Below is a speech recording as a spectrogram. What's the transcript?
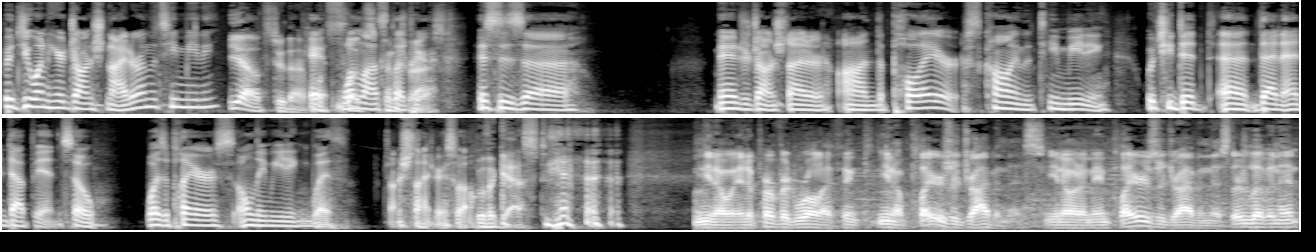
But do you want to hear John Schneider on the team meeting? Yeah, let's do that. Okay, Let's- one let's last clip here. This is uh, manager John Schneider on the players calling the team meeting, which he did uh, then end up in. So was a players only meeting with John Schneider as well. with a guest. Yeah. You know, in a perfect world, I think, you know, players are driving this. You know what I mean? Players are driving this. They're living it.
